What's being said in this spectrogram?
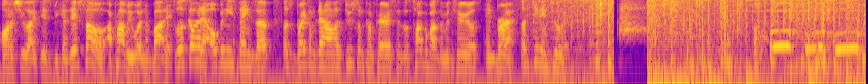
on a shoe like this. Because if so, I probably wouldn't have bought it. So let's go ahead and open these things up. Let's break them down. Let's do some comparisons. Let's talk about the materials. And bruh, let's get into it.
